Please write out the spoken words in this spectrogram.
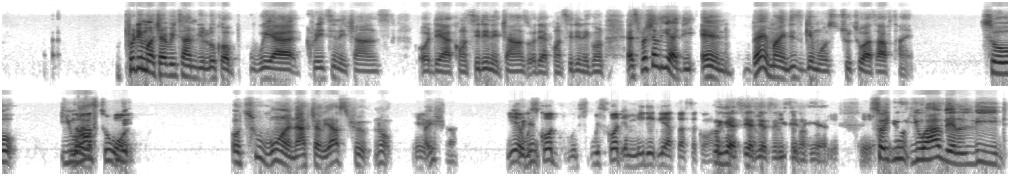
pretty much every time you look up, we are creating a chance or they are conceding a chance or they are conceding a goal. Especially at the end. Bear in mind this game was 2-2 at halftime. So you no, have 2-1. Oh, 2-1 actually. That's true. No. Yeah. Are you sure? Yeah, we, we scored. We, we, scored immediately after second. Oh yes, yes, yes, immediately. Yeah. yeah. So you you have a lead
